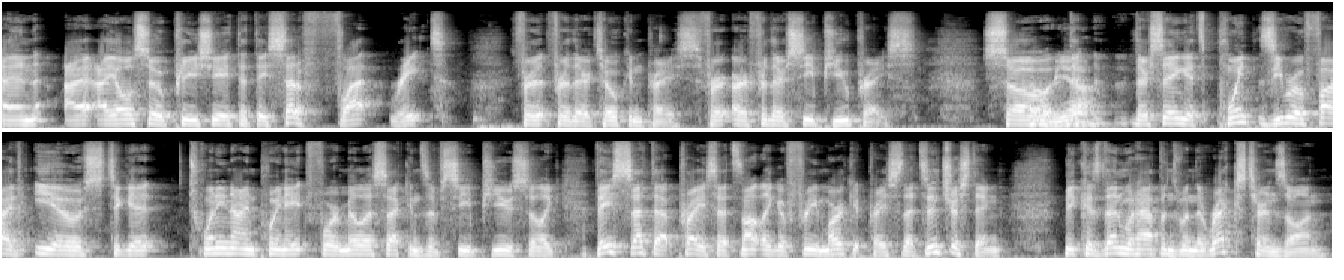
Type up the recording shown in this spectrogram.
and I, I also appreciate that they set a flat rate for for their token price for or for their CPU price. So Oh, yeah. th- they're saying it's 0.05 EOS to get 29.84 milliseconds of CPU. So like they set that price. That's not like a free market price. So that's interesting because then what happens when the Rex turns on?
